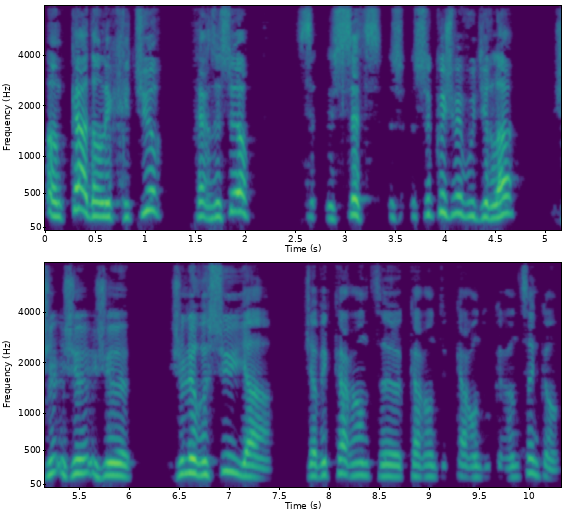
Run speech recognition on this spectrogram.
un, cas dans l'écriture, frères et sœurs, ce que je vais vous dire là, je, je, je, je l'ai reçu il y a, j'avais 40, 40, 40 ou 45 ans,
